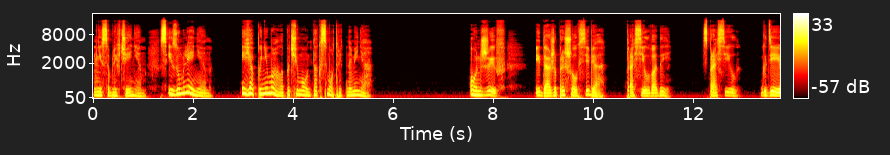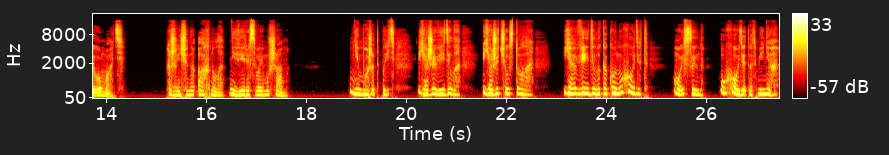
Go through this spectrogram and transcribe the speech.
Не с облегчением, с изумлением. И я понимала, почему он так смотрит на меня. Он жив и даже пришел в себя, просил воды. Спросил, где его мать. Женщина ахнула, не веря своим ушам. «Не может быть! Я же видела, я же чувствовала. Я видела, как он уходит. Мой сын уходит от меня».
